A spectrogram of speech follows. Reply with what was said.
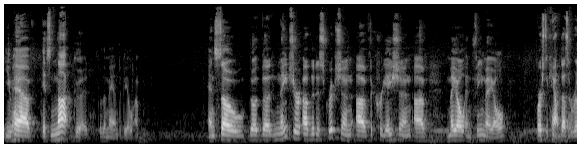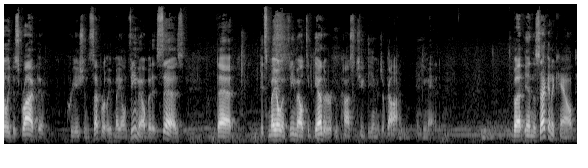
You have, it's not good for the man to be alone. And so the, the nature of the description of the creation of male and female, first account doesn't really describe the creation separately of male and female, but it says that it's male and female together who constitute the image of God in humanity. But in the second account,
